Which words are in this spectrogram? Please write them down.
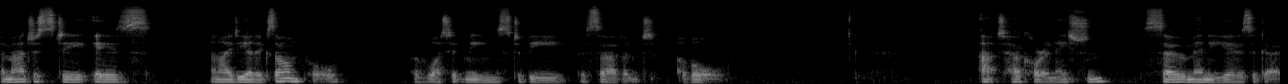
Her Majesty is an ideal example of what it means to be the servant of all. At her coronation, so many years ago,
